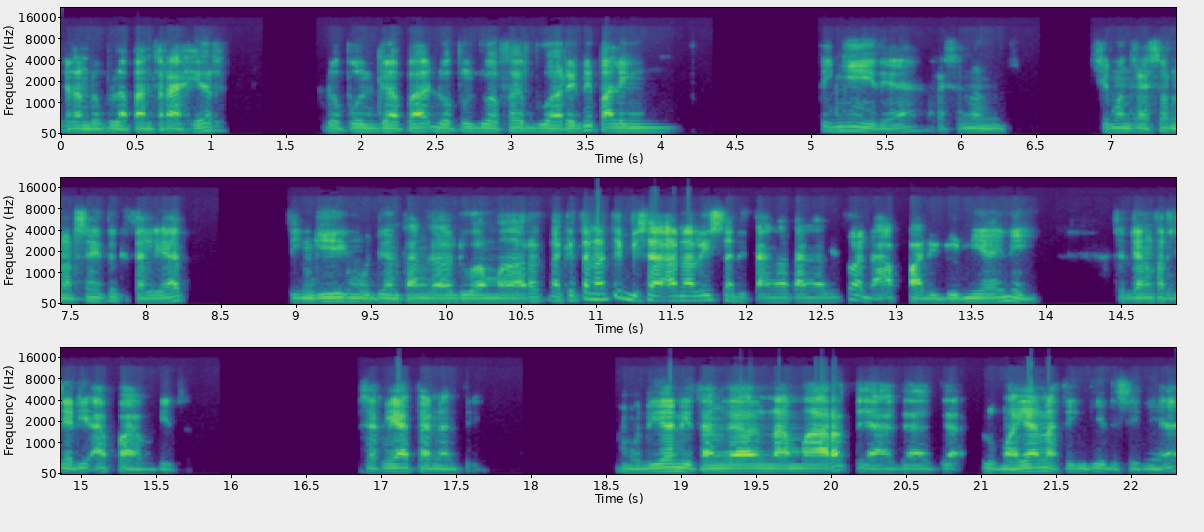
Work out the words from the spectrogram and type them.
dalam 28 terakhir 28 22 Februari ini paling tinggi gitu ya resonan human resonance itu kita lihat tinggi kemudian tanggal 2 Maret nah kita nanti bisa analisa di tanggal-tanggal itu ada apa di dunia ini sedang terjadi apa begitu bisa kelihatan nanti kemudian di tanggal 6 Maret ya agak-agak lumayan lah tinggi di sini ya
